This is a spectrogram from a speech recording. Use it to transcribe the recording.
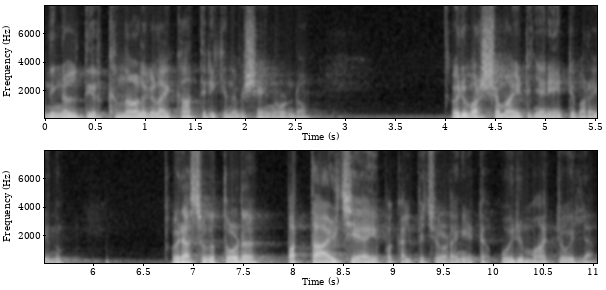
നിങ്ങൾ ദീർഘനാളുകളായി കാത്തിരിക്കുന്ന വിഷയങ്ങളുണ്ടോ? ഒരു വർഷമായിട്ട് ഞാൻ ഏറ്റു പറയുന്നു. ഒരു അസുഖത്തോട് പത്താഴ്ചയായി ഇപ്പോൾ കൽപ്പിച്ചു തുടങ്ങിയിട്ട് ഒരു മാറ്റവും ഇല്ല.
